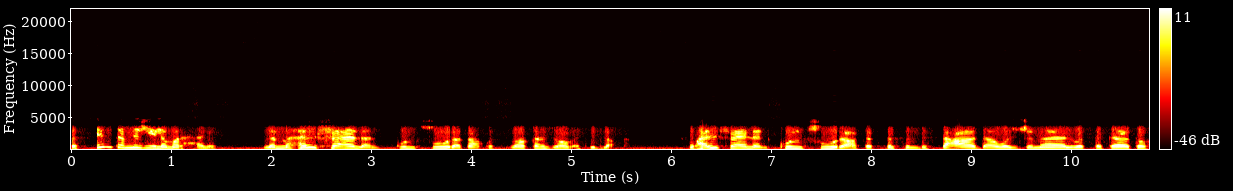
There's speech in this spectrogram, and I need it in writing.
بس إمتى بنجي لمرحلة لما هل فعلا كل صورة تعكس الواقع؟ جواب أكيد لا. وهل فعلا كل صورة تتسم بالسعادة والجمال والتكاتف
